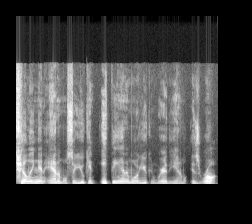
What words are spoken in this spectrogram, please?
killing an animal so you can eat the animal or you can wear the animal is wrong.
